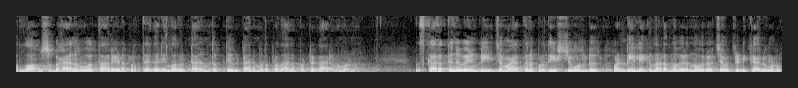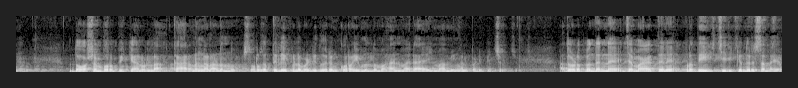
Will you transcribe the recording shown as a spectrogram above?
അള്ളാഹു സുബാനുഹുവത്താലയുടെ പ്രത്യേക റിള കിട്ടാനും തൃപ്തി കിട്ടാനും അത് പ്രധാനപ്പെട്ട കാരണമാണ്. നിസ്കാരത്തിന് വേണ്ടി ജമായത്തിനെ പ്രതീക്ഷിച്ചുകൊണ്ട് പള്ളിയിലേക്ക് നടന്നു വരുന്ന ഓരോ ചവിട്ടടിക്കാലുകളും ദോഷം പൊറപ്പിക്കാനുള്ള കാരണങ്ങളാണെന്നും സ്വർഗത്തിലേക്കുള്ള വഴിദൂരം കുറയുമെന്നും മഹാന്മാരായ ഇമാമിങ്ങൾ പഠിപ്പിച്ചു. അതോടൊപ്പം തന്നെ ജമായത്തിന് പ്രതീക്ഷിച്ചിരിക്കുന്നൊരു സമയം.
